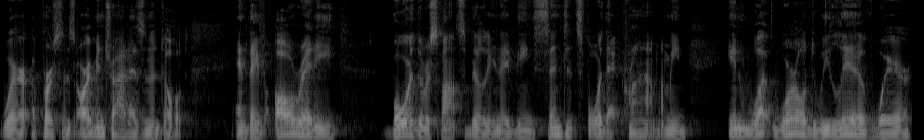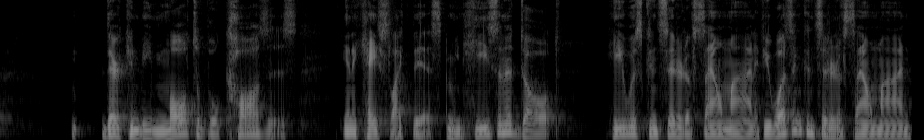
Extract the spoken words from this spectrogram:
where a person has already been tried as an adult and they've already bore the responsibility and they're being sentenced for that crime. I mean, in what world do we live where there can be multiple causes in a case like this? I mean, he's an adult. He was considered of sound mind. If he wasn't considered of sound mind,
